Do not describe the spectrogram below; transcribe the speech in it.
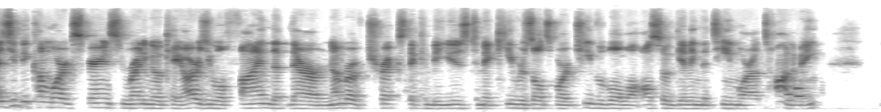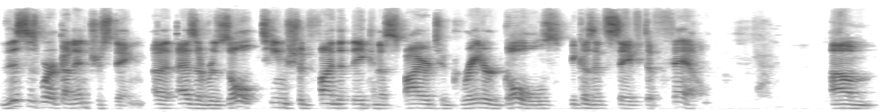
as you become more experienced in writing OKRs, you will find that there are a number of tricks that can be used to make key results more achievable while also giving the team more autonomy. This is where it got interesting. Uh, as a result, teams should find that they can aspire to greater goals because it's safe to fail. Um,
